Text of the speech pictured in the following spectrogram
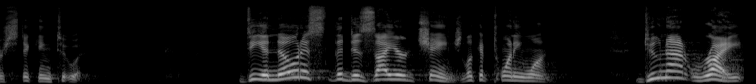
They're sticking to it. Do you notice the desired change? Look at 21. Do not write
